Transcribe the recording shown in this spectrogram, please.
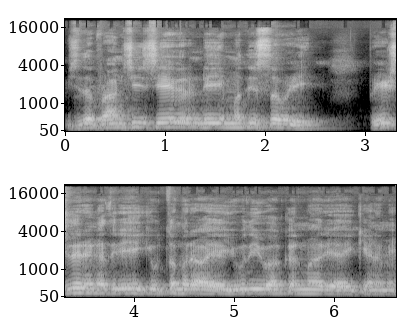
വിശുദ്ധ ഫ്രാൻസിസ് സേവറിന്റെയും മധ്യസ്ഥ വഴി പ്രേക്ഷിത രംഗത്തിലേക്ക് ഉത്തമരായ യുവതി യുവാക്കന്മാരെ അയക്കണമേ.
